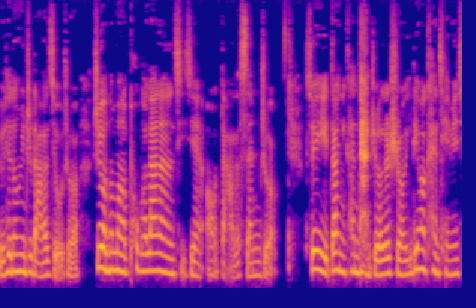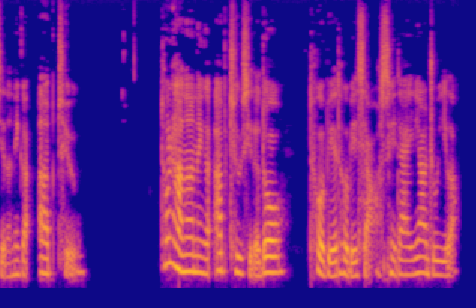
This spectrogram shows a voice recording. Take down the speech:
有些东西只打了九折，只有那么破破烂烂的几件，哦，打了三折。所以当你看打折的时候，一定要看前面写的那个 up to。通常呢，那个 up to 写的都特别特别小，所以大家一定要注意了。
